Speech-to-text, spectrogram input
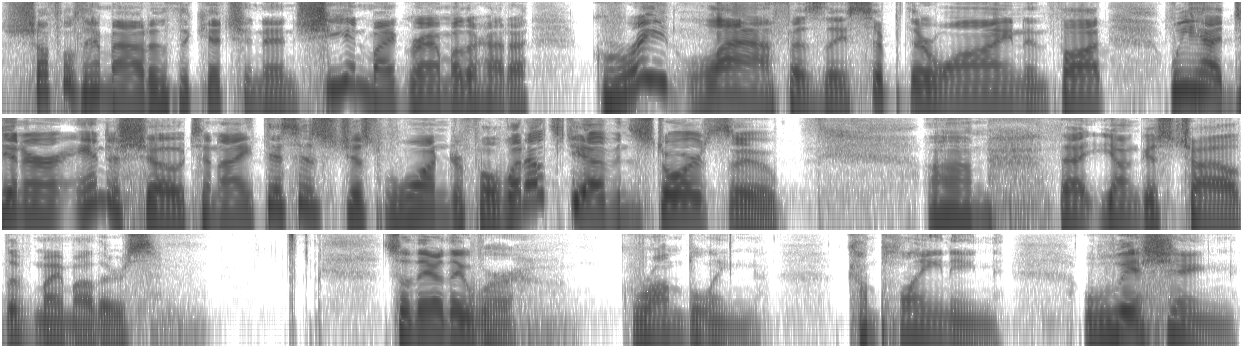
shuffled him out of the kitchen. And she and my grandmother had a great laugh as they sipped their wine and thought, We had dinner and a show tonight. This is just wonderful. What else do you have in store, Sue? Um, that youngest child of my mother's. So there they were, grumbling, complaining, wishing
